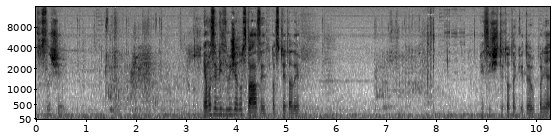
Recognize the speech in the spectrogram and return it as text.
Co slyším? Já musím víc využít tu stázi, prostě tady. Jestli ty to taky, to je úplně...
